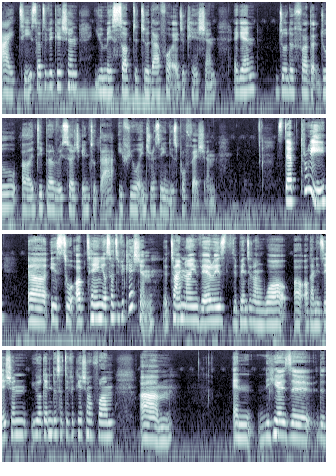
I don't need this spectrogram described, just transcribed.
IT certification you may substitute that for education again do the further do a deeper research into that if you are interested in this profession step 3 uh, is to obtain your certification. The timeline varies depending on what uh, organization you are getting the certification from. Um, and here's the, the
